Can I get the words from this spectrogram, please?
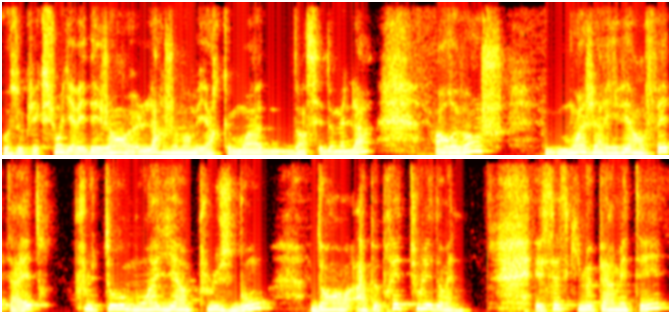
aux objections. Il y avait des gens largement meilleurs que moi dans ces domaines-là. En revanche, moi j'arrivais en fait à être plutôt moyen plus bon dans à peu près tous les domaines. Et c'est ce qui me permettait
